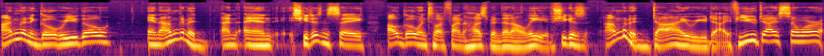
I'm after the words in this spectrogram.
I'm going to go where you go, and I'm to, and, and she doesn't say, I'll go until I find a husband, then I'll leave. She goes, I'm going to die where you die. If you die somewhere,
